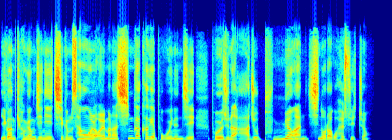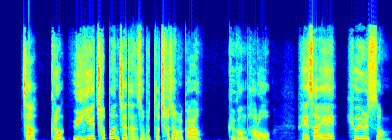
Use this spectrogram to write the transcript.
이건 경영진이 지금 상황을 얼마나 심각하게 보고 있는지 보여주는 아주 분명한 신호라고 할 수 있죠. 자, 그럼 위기의 첫 번째 단서부터 찾아볼까요? 그건 바로 회사의 효율성.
